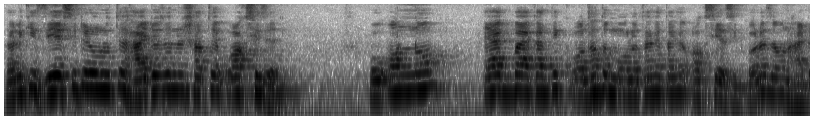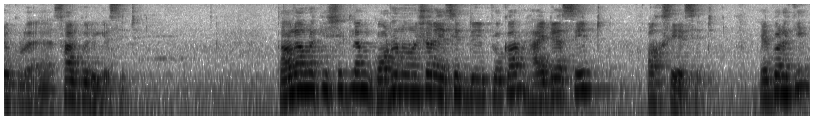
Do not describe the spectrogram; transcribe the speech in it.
তাহলে কি যে অ্যাসিডের অণুতে হাইড্রোজেনের সাথে অক্সিজেন ও অন্য এক বা একাধিক অধাতব মৌল থাকে, তাকে অক্সি অ্যাসিড বলে, যেমন হাইড্রোক্লো সালফিউরিক অ্যাসিড। তাহলে আমরা কি শিখলাম? গঠন অনুসারে অ্যাসিড দুই প্রকার হাইড্রাসিড অক্সি অ্যাসিড। এরপরে কি?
